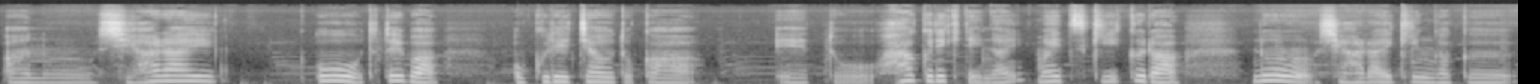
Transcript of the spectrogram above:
あの支払いを例えば遅れちゃうとか、えーと、把握できていない。毎月いくらの支払い金額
